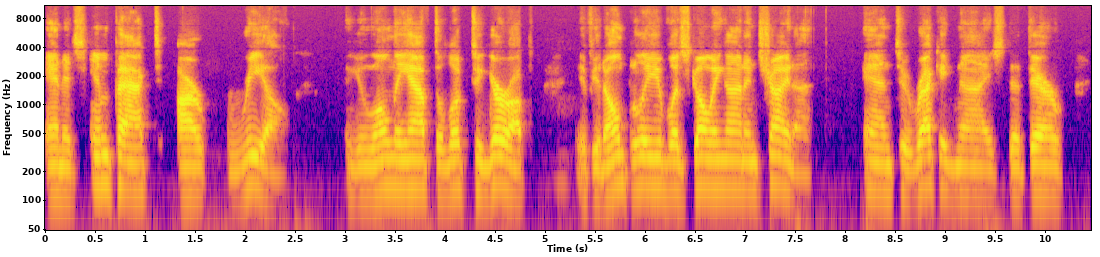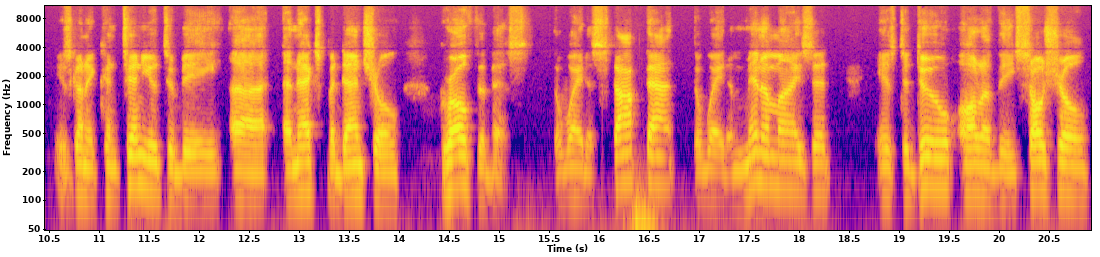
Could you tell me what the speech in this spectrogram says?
and its impact are real. You only have to look to Europe if you don't believe what's going on in China and to recognize that there is going to continue to be uh, an exponential growth of this. The way to stop that, the way to minimize it, is to do all of the social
